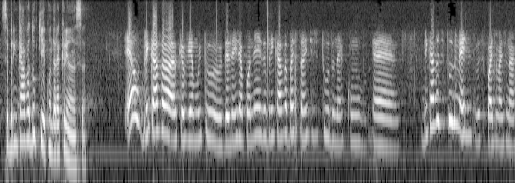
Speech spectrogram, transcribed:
Você brincava do que quando era criança? Eu brincava, que eu via muito desenho japonês, eu brincava bastante de tudo, né? Com, é, brincava de tudo mesmo, que você pode imaginar.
